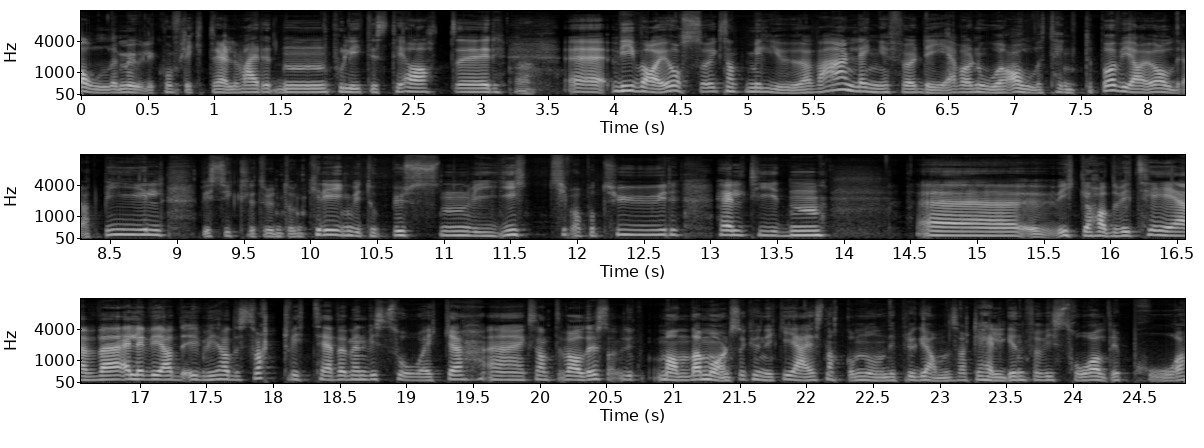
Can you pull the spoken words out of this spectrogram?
alle mulige konflikter i hele verden. Politisk teater. Eh, vi var jo også ikke sant, miljøvern lenge før det var noe alle tenkte på. Vi har jo aldri hatt bil. Vi syklet rundt omkring, vi tok bussen, vi gikk, var på tur hele tiden. Eh, ikke hadde vi TV, eller vi hadde, vi hadde svart-hvitt-TV, men vi så ikke. Eh, ikke sant? Aldri mandag morgen så kunne ikke jeg snakke om noen av de programmene som var til helgen, for vi så aldri på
